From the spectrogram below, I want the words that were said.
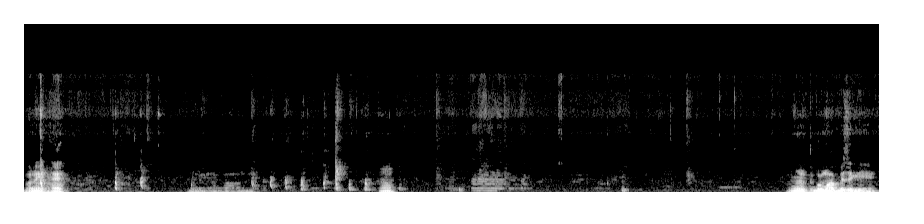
Mana ni? Eh. Hmm. Hmm, itu belum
